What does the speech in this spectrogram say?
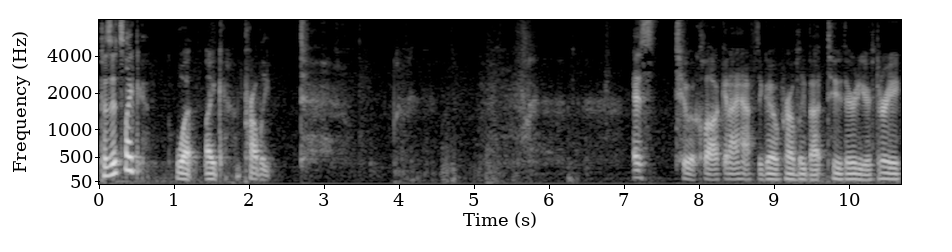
Because it's like, what, like, probably... It's 2 o'clock and I have to go probably about 2.30 or 3.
